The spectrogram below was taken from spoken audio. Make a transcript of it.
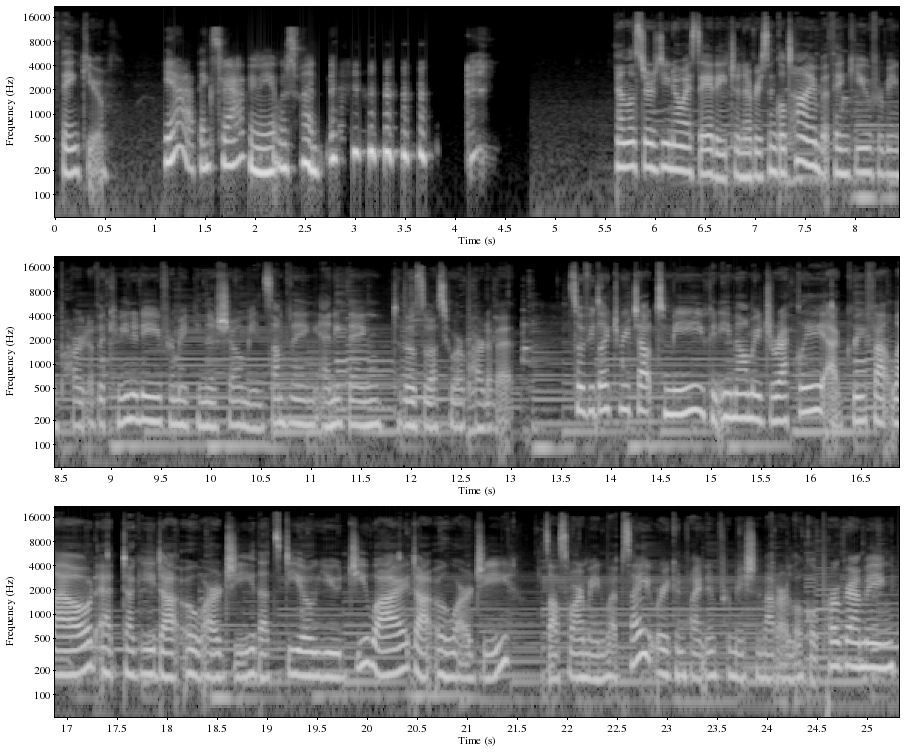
Thank you. Yeah, thanks for having me. It was fun. and listeners, you know I say it each and every single time, but thank you for being part of the community, for making this show mean something, anything to those of us who are part of it. So if you'd like to reach out to me, you can email me directly at griefoutloud at dougy.org. That's D O U G Y dot O R G. It's also our main website where you can find information about our local programming.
